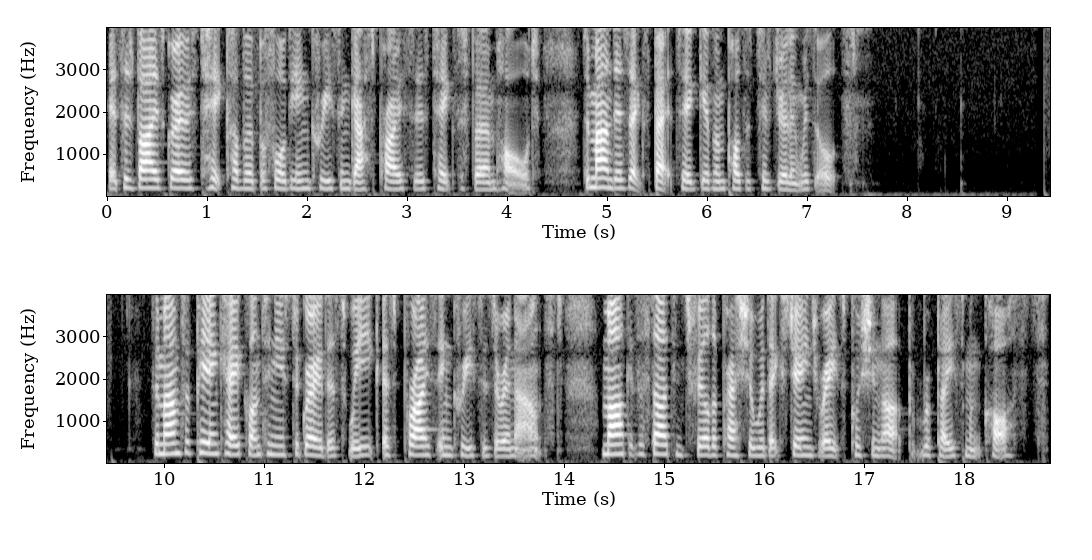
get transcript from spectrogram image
it's advised growers take cover before the increase in gas prices takes a firm hold. Demand is expected given positive drilling results. Demand for P&K continues to grow this week as price increases are announced. Markets are starting to feel the pressure with exchange rates pushing up replacement costs.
